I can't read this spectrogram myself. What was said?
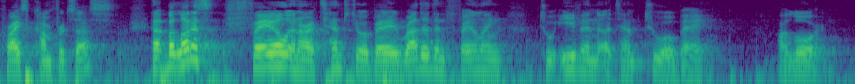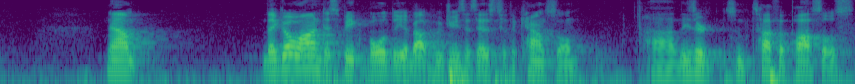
Christ comforts us. Uh, but let us fail in our attempts to obey rather than failing to even attempt to obey our Lord. Now, they go on to speak boldly about who Jesus is to the council. Uh, these are some tough apostles.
